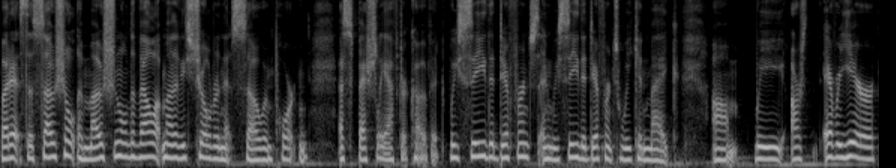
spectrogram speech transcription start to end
but it's the social, emotional development of these children that's so important, especially after COVID. We see the difference and we see the difference we can make. Um, we are every year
